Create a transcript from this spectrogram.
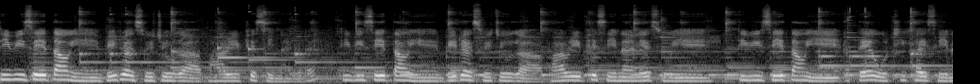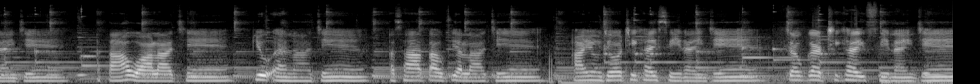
TV ဆေးတောက်ရင်ဘေးထွက်ဆိုးကျိုးကဘာတွေဖြစ်စေနိုင်လဲ TV ဆေးတောက်ရင်ဘေးထွက်ဆိုးကျိုးကဘာတွေဖြစ်စေနိုင်လဲဆိုရင် TV ဆေးတောက်ရင်အသေးကိုထိခိုက်စေနိုင်ခြင်းအသားဝါလာခြင်းပြုတ်အန်လာခြင်းအစာအသောက်ပြတ်လာခြင်းအာယုံကြောထိခိုက်စေနိုင်ခြင်းကြောက်ကထိခိုက်စေနိုင်ခြင်း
